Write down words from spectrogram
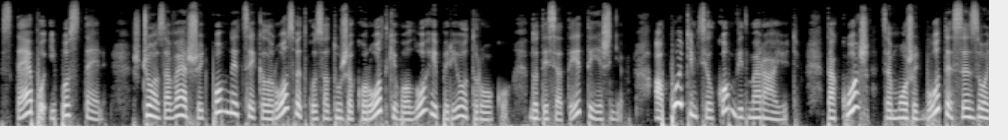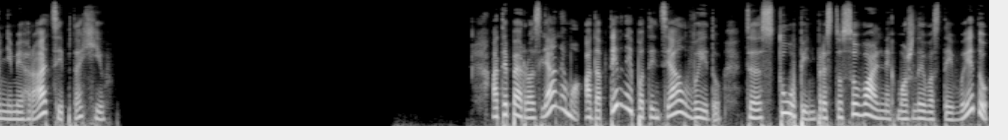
степу і постель, що завершують повний цикл розвитку за дуже короткий вологий період року до 10 тижнів, а потім цілком відмирають. Також це можуть бути сезонні міграції птахів. А тепер розглянемо адаптивний потенціал виду це ступінь пристосувальних можливостей виду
